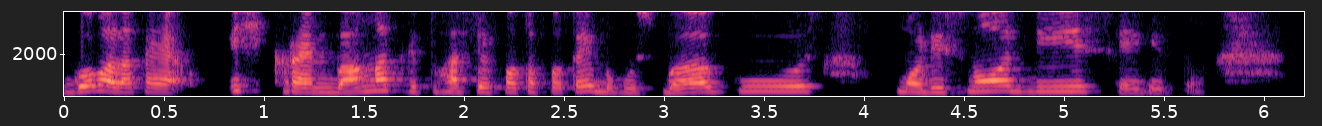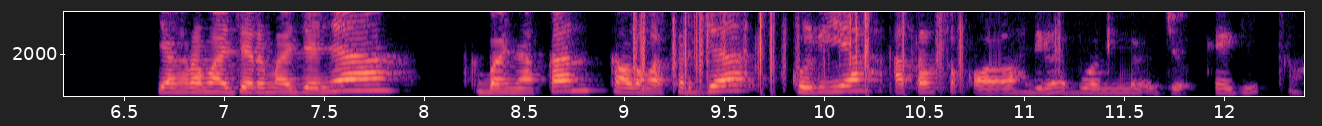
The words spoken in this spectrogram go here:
gue malah kayak ih keren banget gitu. Hasil foto-fotonya bagus-bagus modis-modis kayak gitu. Yang remaja-remajanya kebanyakan kalau nggak kerja kuliah atau sekolah di Labuan Bajo kayak gitu.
